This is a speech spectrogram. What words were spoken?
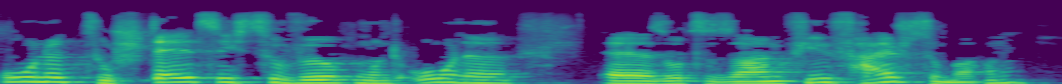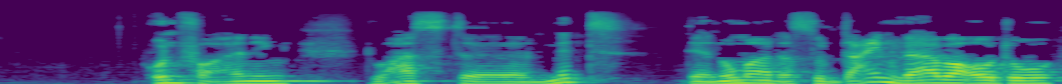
ohne zu stelzig zu wirken und ohne äh, sozusagen viel falsch zu machen. Und vor allen Dingen, du hast äh, mit der Nummer, dass du dein Werbeauto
